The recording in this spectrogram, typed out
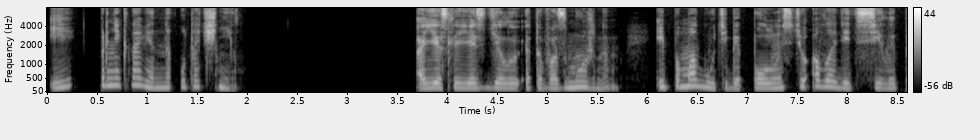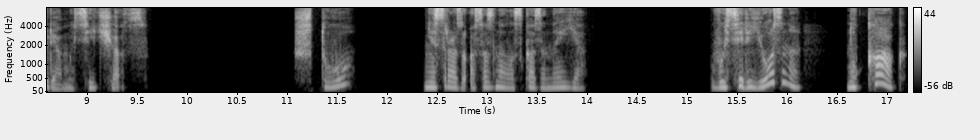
и проникновенно уточнил. А если я сделаю это возможным и помогу тебе полностью овладеть силой прямо сейчас? «Что?» — не сразу осознала сказанное я. «Вы серьезно? Но как?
